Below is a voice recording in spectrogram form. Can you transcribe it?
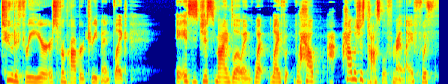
two to three years from proper treatment, like it's just mind blowing what life how how much is possible for my life with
